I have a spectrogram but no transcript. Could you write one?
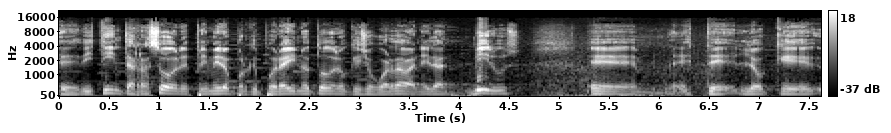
eh, distintas razones. Primero porque por ahí no todo lo que ellos guardaban eran virus. Eh, este, lo que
